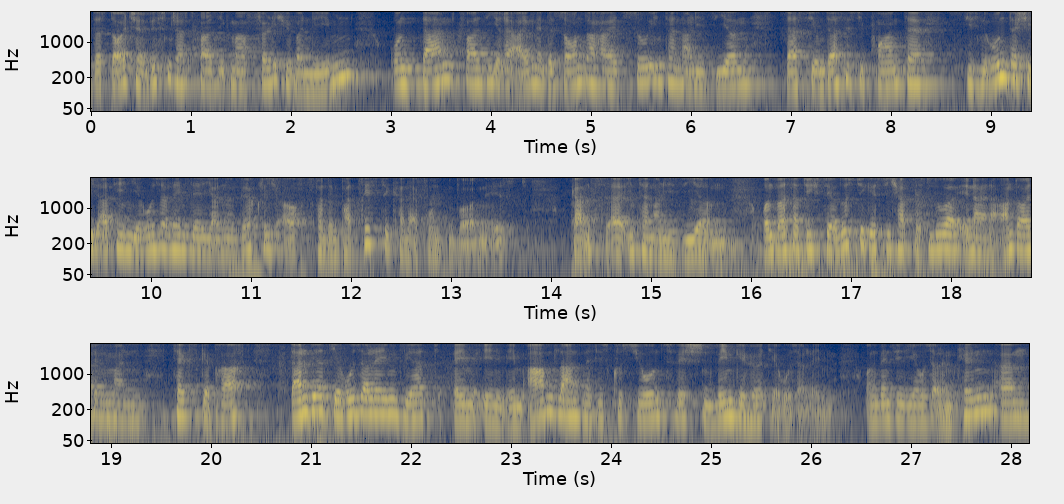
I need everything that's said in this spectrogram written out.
das deutsche Wissenschaftsparadigma völlig übernehmen und dann quasi ihre eigene Besonderheit so internalisieren, dass sie, und das ist die Pointe, diesen Unterschied Athen-Jerusalem, der ja nun wirklich auch von den Patristikern erfunden worden ist, ganz äh, internalisieren. Und was natürlich sehr lustig ist, ich habe das nur in einer Andeutung in meinen Text gebracht, dann wird Jerusalem wird im, im, im, Abendland eine Diskussion zwischen wem gehört Jerusalem. Und wenn Sie Jerusalem kennen, ähm,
